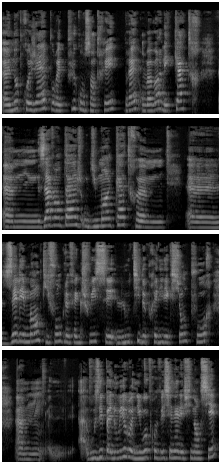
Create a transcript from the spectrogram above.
euh, nos projets, pour être plus concentré. Bref, on va voir les quatre avantages ou du moins quatre euh, éléments qui font que le feng shui c'est l'outil de prédilection pour vous épanouir au niveau professionnel et financier.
